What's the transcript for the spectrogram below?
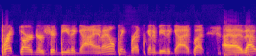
Brett Gardner should be the guy, and I don't think Brett's going to be the guy, but uh, that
